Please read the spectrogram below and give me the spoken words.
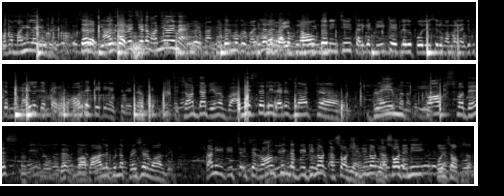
ఒక మహిళ అరెస్ట్ చేయడం అన్యాయమే. ఇద్దరు ముగ్గురు మహిళలు right now- విండో నుంచి సరిగ్గా ట్రీట్ చేయట్లేదు పోలీసులు మమ్మల్ని అని చెప్పి ఇద్దరు మహిళలు చెప్పారు. How are they treating actually It's not that, you know, unnecessarily let us not blame cops for this. That వా- వాళ్ళకున్న ప్రెషర్ వాళ్ళది. కానీ it's it's wrong thing that we did not assault she did not assault any police officer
